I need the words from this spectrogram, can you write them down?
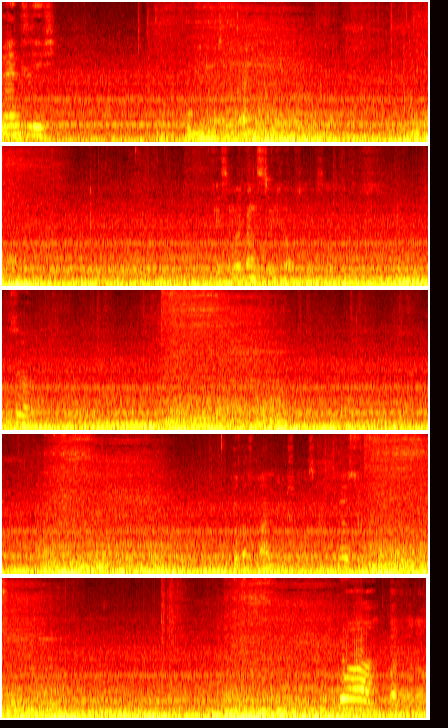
Endlich. Pro Minute wird ein. Okay, jetzt mal ganz durchlaufen. Bildschirm. Ja, ich- Boah, Weiter, weiter.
